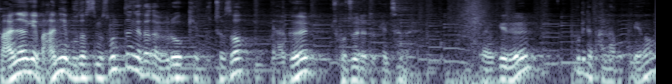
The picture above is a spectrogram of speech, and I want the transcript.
만약에 많이 묻었으면 손등에다가 이렇게 묻혀서 약을 조절해도 괜찮아요. 자, 여기를 뿌리를 발라볼게요.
